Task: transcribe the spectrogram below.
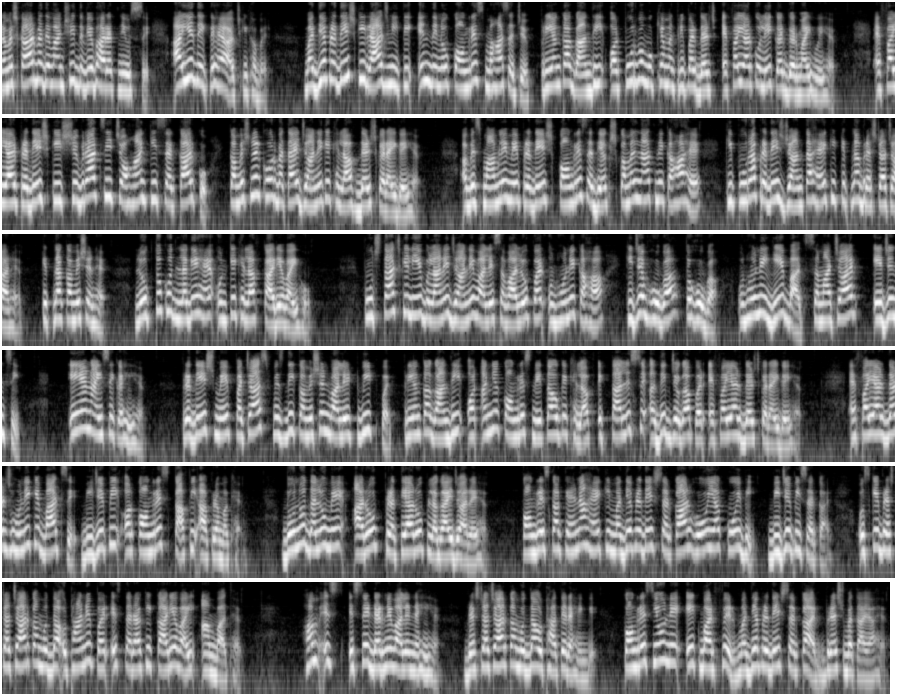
नमस्कार, मैं देवांशी, दिव्य भारत न्यूज़ से। आइए देखते हैं आज की खबर। मध्य प्रदेश की राजनीति इन दिनों कांग्रेस महासचिव प्रियंका गांधी और पूर्व मुख्यमंत्री पर दर्ज एफआईआर को लेकर गरमाई हुई है। एफआईआर प्रदेश की शिवराज सिंह चौहान की सरकार को कमिश्नर खोर बताए जाने के खिलाफ दर्ज कराई गई है। अब इस मामले में प्रदेश कांग्रेस अध्यक्ष कमलनाथ ने कहा है कि पूरा प्रदेश जानता है कि कितना भ्रष्टाचार है, कितना कमीशन है लोग तो खुद लगे हैं, उनके खिलाफ कार्यवाही हो। पूछताछ के लिए बुलाने जाने वाले सवालों पर उन्होंने कहा कि जब होगा तो होगा। उन्होंने ये बात समाचार एजेंसी एएनआई से कही है। प्रदेश में 50 फ़ीसदी कमीशन वाले ट्वीट पर प्रियंका गांधी और अन्य कांग्रेस नेताओं के खिलाफ 41 से अधिक जगह पर एफआईआर दर्ज कराई गई है। एफआईआर दर्ज होने के बाद से बीजेपी और कांग्रेस काफ़ी आक्रामक है। दोनों दलों में आरोप प्रत्यारोप लगाए जा रहे हैं। कांग्रेस का कहना है कि मध्य प्रदेश सरकार हो या कोई भी, बीजेपी सरकार, उसके भ्रष्टाचार का मुद्दा उठाने पर इस तरह की कार्यवाही आम बात है। हम इस, इससे डरने वाले नहीं हैं। भ्रष्टाचार का मुद्दा उठाते रहेंगे। कांग्रेसियों ने एक बार फिर मध्य प्रदेश सरकार भ्रष्ट बताया है।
